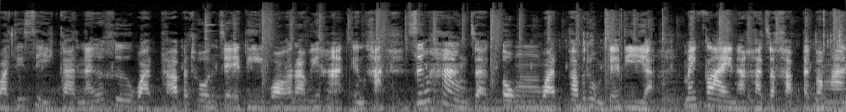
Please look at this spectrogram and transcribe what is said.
วัดที่ 4 กันนั่นก็คือวัดพระปฐมเจดีย์วรวิหารกันค่ะ ซึ่งห่างจากตรงวัดพระปฐมเจดีย์อะไม่ไกลนะคะ จะขับไปประมาณ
